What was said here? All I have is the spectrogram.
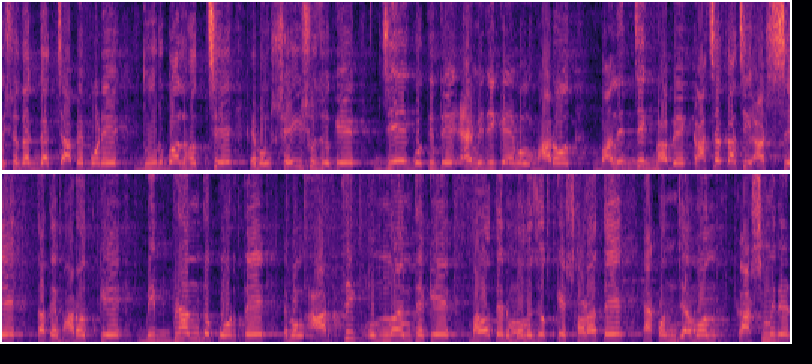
নিষেধাজ্ঞার চাপে পড়ে দুর্বল হচ্ছে এবং সেই সুযোগে যে গতিতে আমেরিকা এবং ভারত বাণিজ্যিকভাবে কাছাকাছি আসছে, তাতে ভারতকে বিভ্রান্ত করতে এবং আর্থিক উন্নয়ন থেকে ভারতের মনোযোগকে সরাতে, এখন যেমন কাশ্মীরের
